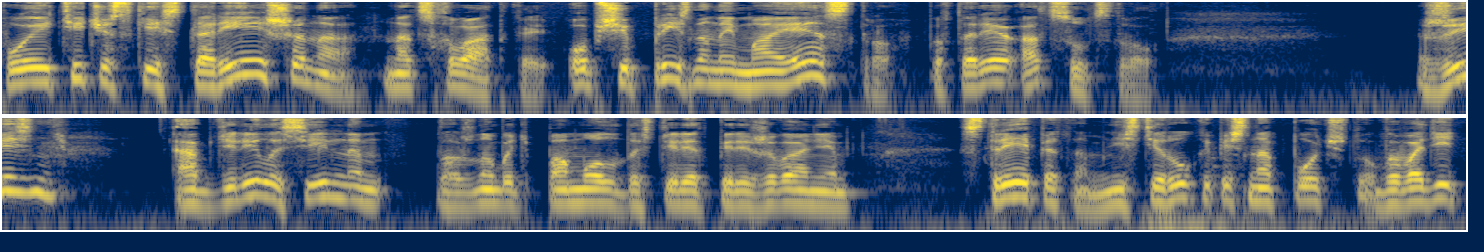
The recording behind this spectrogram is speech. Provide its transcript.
Поэтический старейшина над схваткой, общепризнанный маэстро, повторяю, отсутствовал. Жизнь обделила сильным, должно быть, по молодости лет переживанием, с трепетом нести рукопись на почту, выводить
